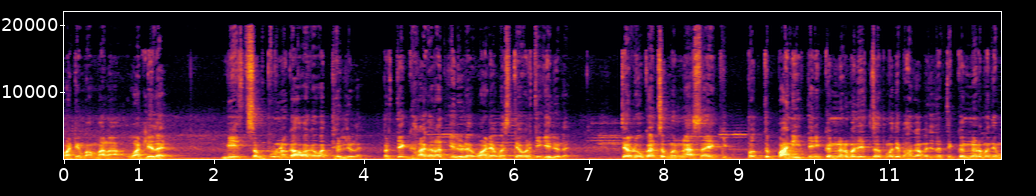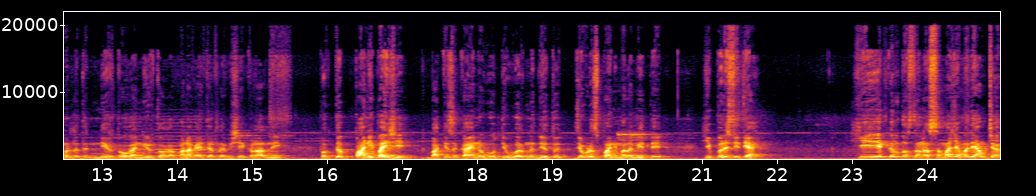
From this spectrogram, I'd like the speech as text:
पाठिंबा मला वाढलेला आहे मी संपूर्ण गावागावात फिरलेलो आहे. प्रत्येक घराघरात गेलेलो आहे वाड्या वस्त्यावरती गेलेलो आहे. त्या लोकांचं म्हणणं असं आहे की फक्त पाणी त्यांनी कन्नडमध्ये जतमध्ये भागामध्ये जर ते कन्नडमध्ये म्हटलं तर निरतोगा निरतोगा. मला काय त्यातला विषय कळाला नाही. फक्त पाणी पाहिजे. बाकीचं काय नको ते वर्ण देतो जेवढंच पाणी मला मिळते ही परिस्थिती आहे. ही एक करत असताना समाजामध्ये आमच्या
